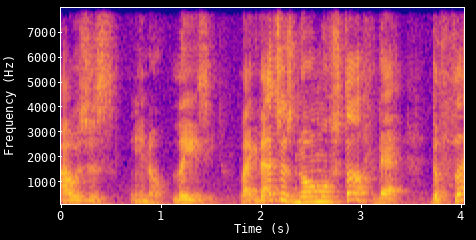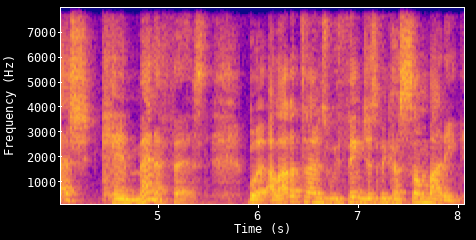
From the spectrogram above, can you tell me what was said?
I was just you know lazy. Like that's just normal stuff that the flesh can manifest. But a lot of times we think just because somebody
